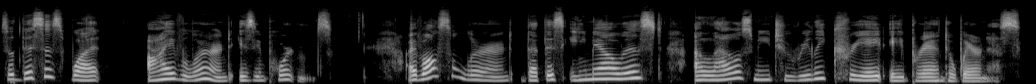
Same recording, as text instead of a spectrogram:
So, this is what I've learned is important. I've also learned that this email list allows me to really create a brand awareness.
